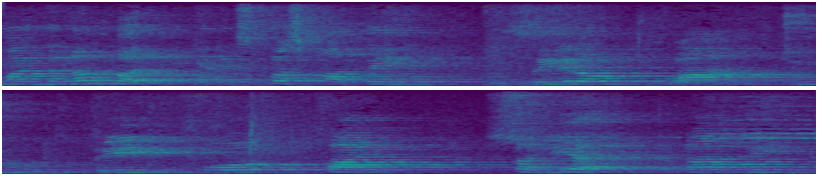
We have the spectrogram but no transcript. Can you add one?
man the number, you can express for the 0, 1, 2, 3, 4, 5. So, here, are the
